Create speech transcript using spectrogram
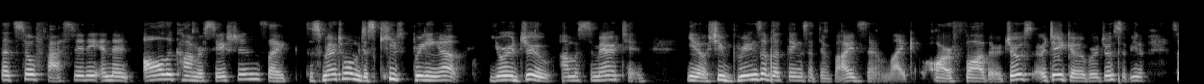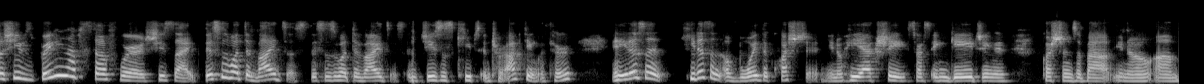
that's so fascinating and then all the conversations like the samaritan woman just keeps bringing up you're a jew i'm a samaritan you know, she brings up the things that divides them, like our father, Joseph or Jacob or Joseph, you know. So she's bringing up stuff where she's like, this is what divides us. This is what divides us. And Jesus keeps interacting with her. And he doesn't he doesn't avoid the question. You know, he actually starts engaging in questions about, you know, um,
